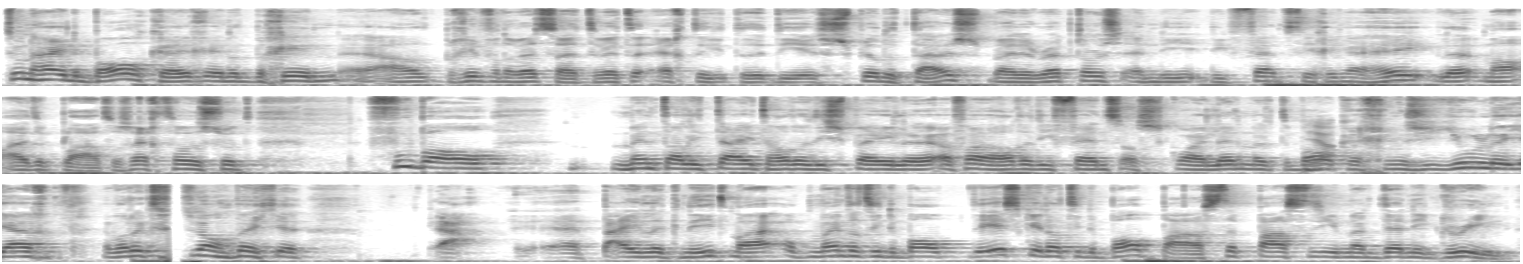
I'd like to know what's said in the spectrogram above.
toen hij de bal kreeg in het begin, eh, aan het begin van de wedstrijd, werd er echt die, die, die speelde thuis bij de Raptors. En die, die fans die gingen helemaal uit de plaat. Het was echt wel een soort voetbalmentaliteit hadden die speler, of eh, hadden die fans als Kawhi Leonard de bal Ja. kreeg, gingen ze joelen, juichen. En wat ik dus wel een beetje ja, eh, pijnlijk niet. Maar op het moment dat hij de bal... De eerste keer dat hij de bal paaste, paaste hij hem naar Danny Green.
